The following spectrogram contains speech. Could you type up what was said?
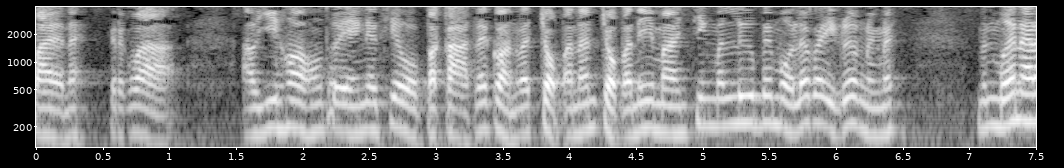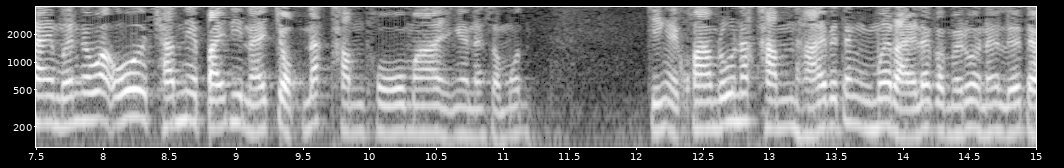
ไปนะเรียกว่า เอายี่ห้อของตัวเองเนี่ยเที่ยวประกาศไว้ก่อนว่าจบอันนั้นจบอันนี้มาจริงมันลืมไปหมดแล้วก็อีกเรื่องหนึ่งนะมันเหมือนอะไรเหมือนกับว่าโอ้ฉันเนี่ยไปที่ไหนจบนักธรรมโทมาอย่างเงี้ยนะสมมติ จริงไอ้ความรู้นักธรรมหายไปตั้งเมื่อไหร่แล้วก็ไม่รู้นะเหลือแต่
